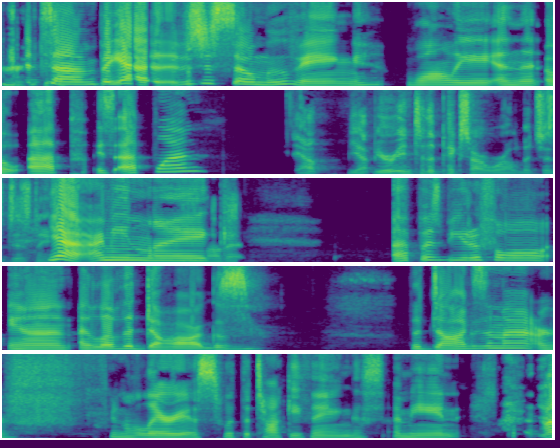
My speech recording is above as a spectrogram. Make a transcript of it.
But um, but yeah, it was just so moving. WALL-E, and then oh, Up is Up one. Yep. Yep. You're into the Pixar world, which is Disney. Yeah, I mean, like love it. Up was beautiful, and I love the dogs. The dogs in that are fucking hilarious with the talky things. I mean, Yeah,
